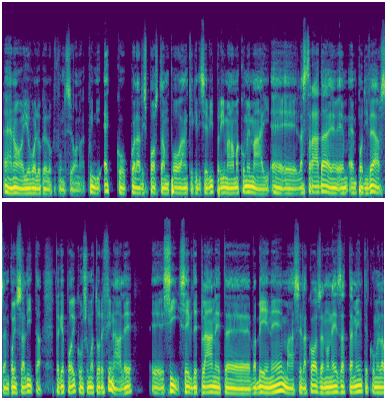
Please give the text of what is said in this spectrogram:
eh no, io voglio quello che funziona. Quindi ecco quella risposta un po' anche che dicevi prima, no, ma come mai? Eh, la strada è, è, è un po' diversa, è un po' in salita perché poi il consumatore finale eh, sì, Save the Planet eh, va bene, ma se la cosa non è esattamente come la,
